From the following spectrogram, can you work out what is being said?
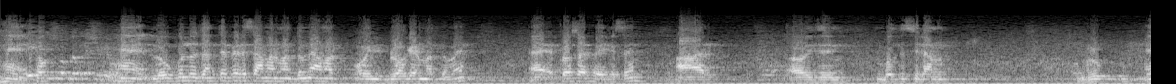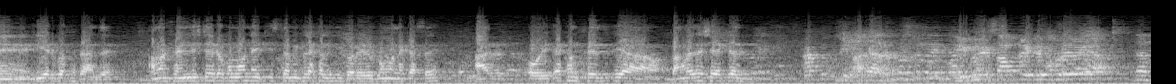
হ্যাঁ। হ্যাঁ লোকগুলো জানতে পেরেছে আমার মাধ্যমে আমার ওই ব্লগের মাধ্যমে। প্রচার হয়ে গেছে। আর ওই যে বলতেছিলাম গ্রুপ ইয়ের কথাটা যে আমার ফ্রেন্ড লিস্টে এরকম অনেক ইসলামিক লেখালেখি করে এরকম অনেক আছে। আর ওই এখন ফেস বাংলাদেশে একটা। আচ্ছা, হ্যাঁ,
